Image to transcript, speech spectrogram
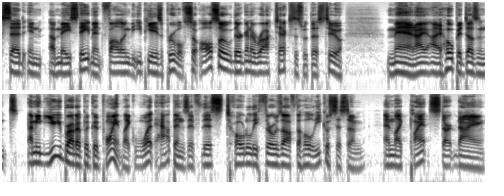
said in a May statement following the EPA's approval. So also they're going to rock Texas with this too. Man, I, I hope it doesn't. I mean, you, you brought up a good point. Like, what happens if this totally throws off the whole ecosystem and like plants start dying?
